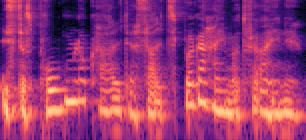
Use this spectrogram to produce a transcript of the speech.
ist das Probenlokal der Salzburger Heimatvereine.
